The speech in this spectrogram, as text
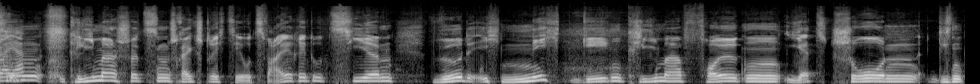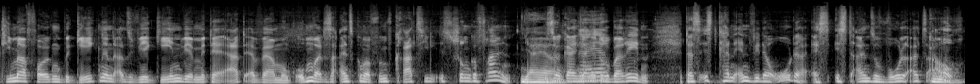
aber ja. Klimaschützen, Klimaschützen, Schrägstrich CO2 reduzieren, würde ich nicht gegen Klimafolgen jetzt schon diesen Klimafolgen begegnen. Also wir gehen wir mit der Erderwärmung um, weil das 1,5 Grad Ziel ist schon gefallen. Ja, ja. Müssen wir gar nicht Ja, lange ja. drüber reden. Das ist kein Entweder-Oder. Es ist ein sowohl als auch.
